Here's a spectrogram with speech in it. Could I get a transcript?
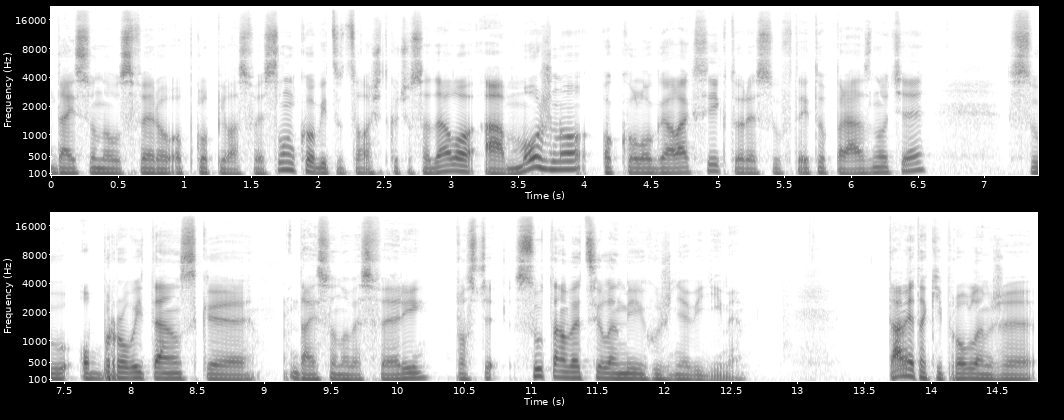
Dysonovou sférou obklopila svoje slnko, vycúcala všetko, čo sa dalo a možno okolo galaxií, ktoré sú v tejto prázdnote, sú obrovitánske Dysonové sféry. Proste sú tam veci, len my ich už nevidíme. Tam je taký problém, že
